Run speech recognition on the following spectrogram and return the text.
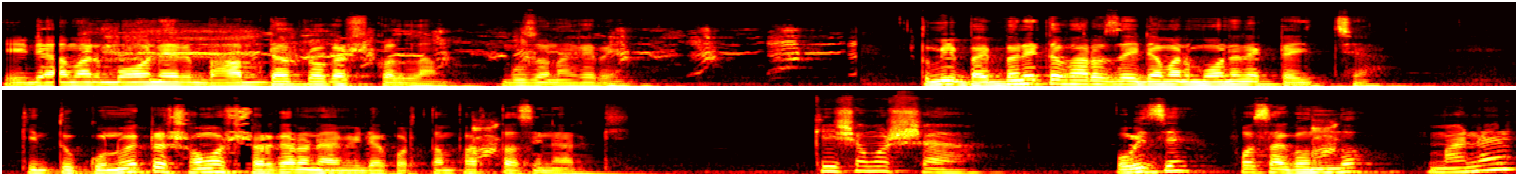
এটা আমার মনের ভাবটা প্রকাশ করলাম বুঝো না কেরে? তুমি ভাববা নিতে পারো যে এটা আমার মনের একটা ইচ্ছা কিন্তু কোনো একটা সমস্যার কারণে আমি এটা করতাম পারতাছি না আর কি। কি সমস্যা? ওই যে ফসা গন্ধ। মানে?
